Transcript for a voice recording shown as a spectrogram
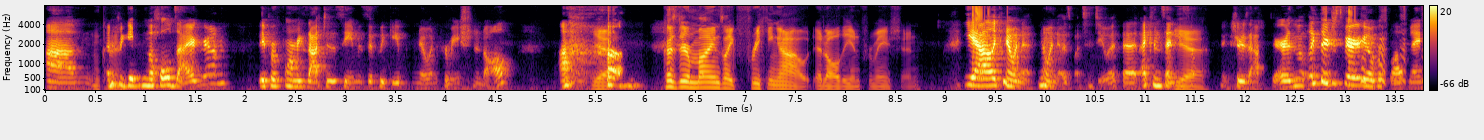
Um, okay. And if we give them the whole diagram, they perform exactly the same as if we gave them no information at all. Yeah, because um, their mind's like freaking out at all the information. Yeah, like no one, no one knows what to do with it. I can send you yeah. pictures after, and like they're just very overwhelming,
